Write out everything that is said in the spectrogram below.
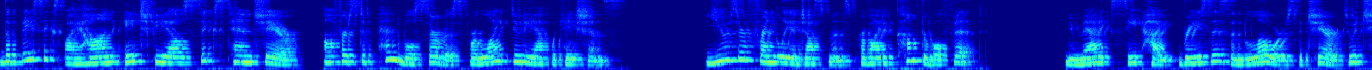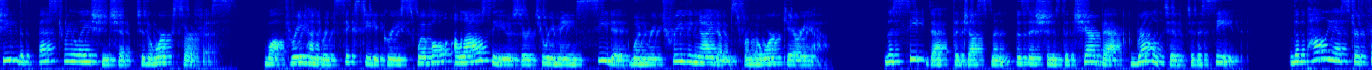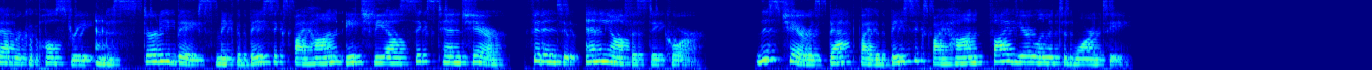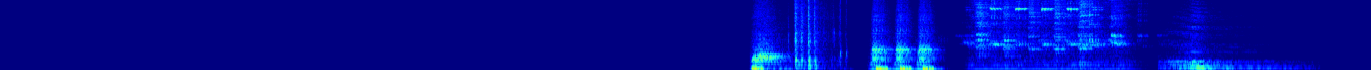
The Basyx by HON HVL 610 chair offers dependable service for light-duty applications. User-friendly adjustments provide a comfortable fit. Pneumatic seat height raises and lowers the chair to achieve the best relationship to the work surface, while 360-degree swivel allows the user to remain seated when retrieving items from the work area. The seat depth adjustment positions the chair back relative to the seat, the polyester fabric upholstery and a sturdy base make the Basyx by HON HVL 610 chair fit into any office decor. This chair is backed by the Basyx by HON 5-year limited warranty.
